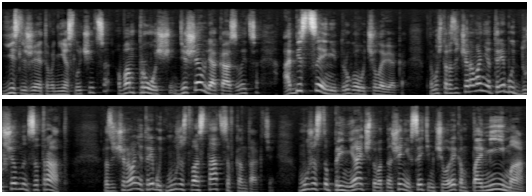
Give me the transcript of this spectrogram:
Если же этого не случится, вам проще, дешевле оказывается обесценить другого человека. Потому что разочарование требует душевных затрат. Разочарование требует мужества остаться в контакте. Мужества принять, что в отношениях с этим человеком помимо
